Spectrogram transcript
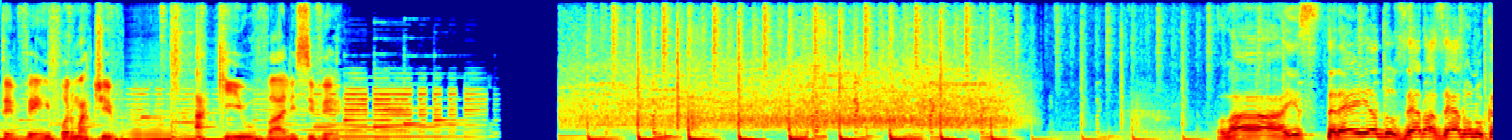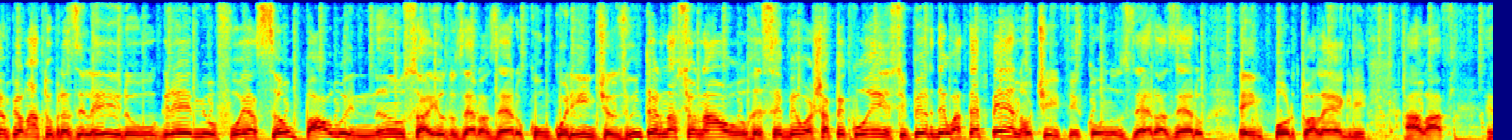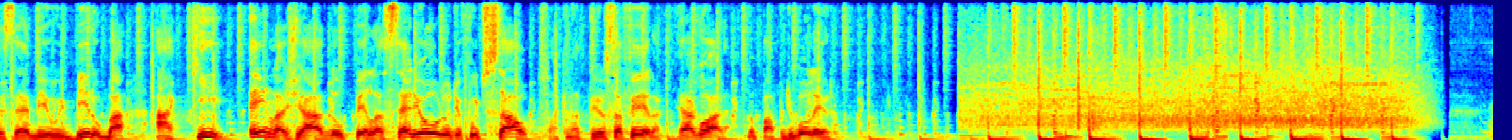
TV Informativo. Aqui o Vale se vê. Olá, estreia do 0 a 0 no Campeonato Brasileiro. O Grêmio foi a São Paulo e não saiu do 0 a 0 com o Corinthians. O Internacional recebeu a Chapecoense, perdeu até pênalti e ficou no 0 a 0 em Porto Alegre. A LAF recebe o Ibirubá aqui em Lajeado pela Série Ouro de Futsal, só que na terça-feira. É agora, no Papo de Boleiro.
